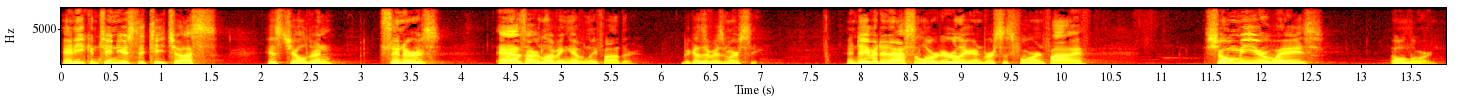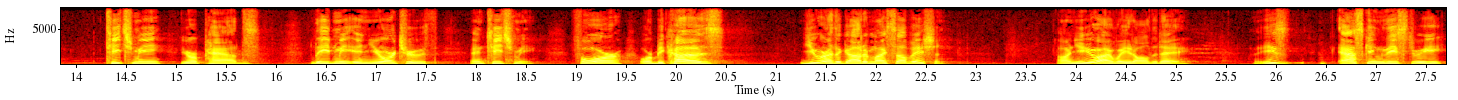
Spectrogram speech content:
And he continues to teach us, his children, sinners, as our loving Heavenly Father because of his mercy. And David had asked the Lord earlier in verses 4 and 5 Show me your ways, O Lord. Teach me your paths. Lead me in your truth and teach me. For, or because, you are the God of my salvation. On you I wait all the day. He's asking these three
